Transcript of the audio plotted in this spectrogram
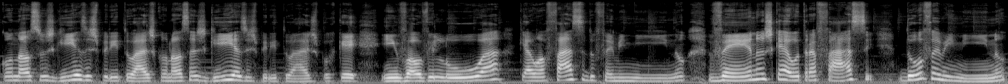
Com nossos guias espirituais, com nossas guias espirituais, porque envolve Lua, que é uma face do feminino, Vênus, que é outra face do feminino,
